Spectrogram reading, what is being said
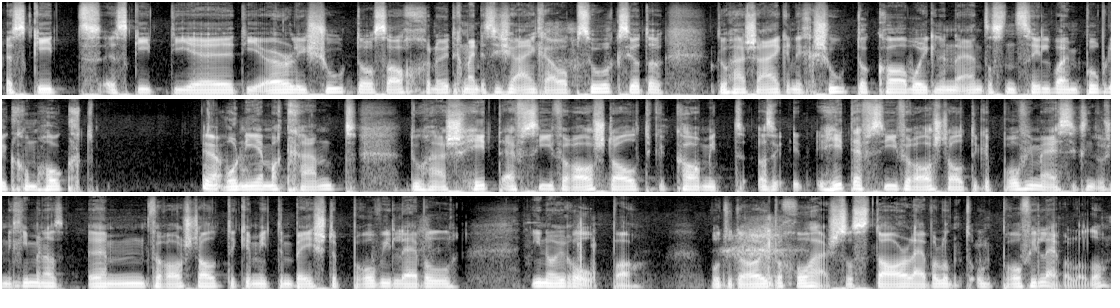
Es gibt, es gibt die, die Early Shooter-Sachen nicht. Ich meine, das ist ja eigentlich auch absurd. Oder? Du hast eigentlich Shooter gehabt, wo irgendein Anderson Silva im Publikum hockt ja. wo niemand kennt. Du hast Hit-FC-Veranstaltungen gehabt mit, also Hit-FC-Veranstaltungen, profimäßig sind wahrscheinlich immer noch ähm, Veranstaltungen mit dem besten Profi-Level in Europa, wo du da bekommen hast, so Star-Level und, und Profi-Level, oder?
